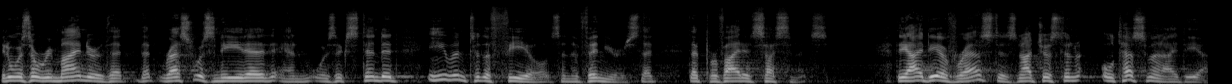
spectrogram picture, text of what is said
It was a reminder that, that rest was needed and was extended even to the fields and the vineyards that, that provided sustenance. The idea of rest is not just an Old Testament idea,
